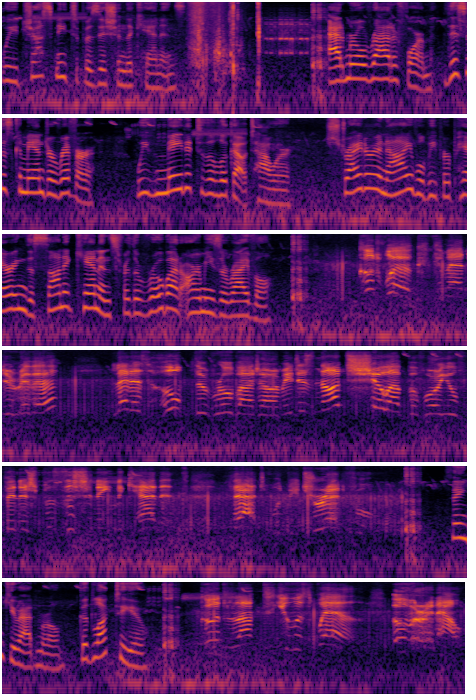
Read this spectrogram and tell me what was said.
we just need to position the cannons. Admiral Rattiform, this is Commander River. We've made it to the lookout tower. Strider and I will be preparing the sonic cannons for the robot army's arrival. Good work, Commander River. Let us hope the robot army does not show up before you finish positioning the cannons. That would be dreadful. Thank you, Admiral. Good luck to you. Good luck to you as well. Over and out.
